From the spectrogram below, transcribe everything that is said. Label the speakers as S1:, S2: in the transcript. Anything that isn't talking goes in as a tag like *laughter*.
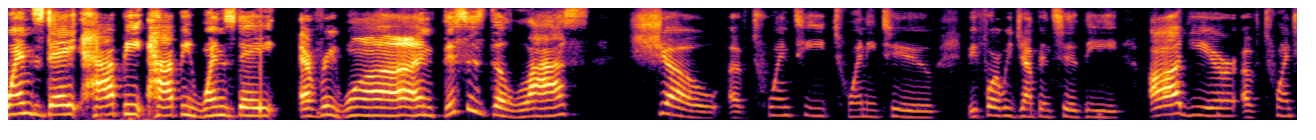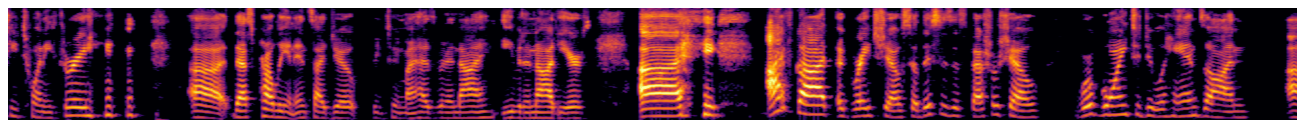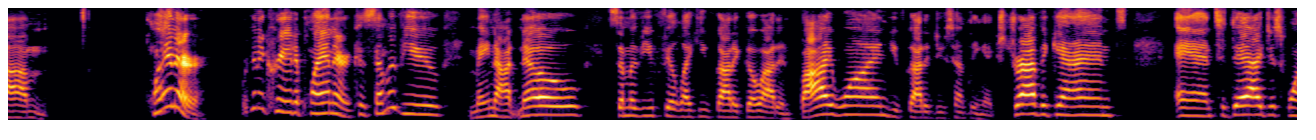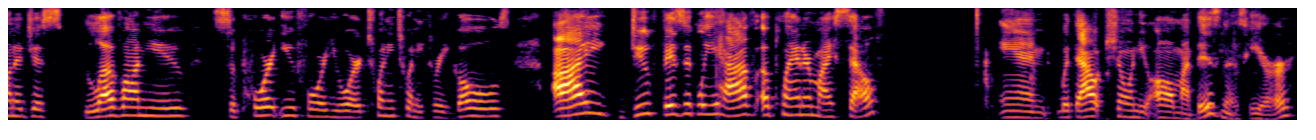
S1: Wednesday. Happy, happy Wednesday, everyone. This is the last show of 2022 before we jump into the odd year of 2023. *laughs* uh, that's probably an inside joke between my husband and I, even in odd years. Uh, *laughs* I've got a great show. So, this is a special show. We're going to do a hands on um, planner we're going to create a planner because some of you may not know. Some of you feel like you've got to go out and buy one, you've got to do something extravagant. And today I just want to just love on you, support you for your 2023 goals. I do physically have a planner myself. And without showing you all my business here,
